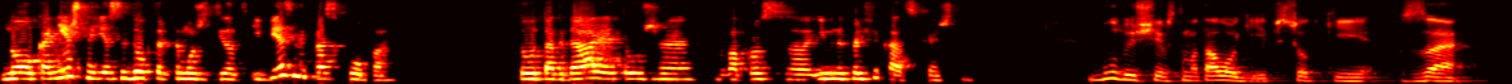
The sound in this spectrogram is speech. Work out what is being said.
Но, конечно, если доктор это может сделать и без микроскопа, то тогда это уже вопрос э, именно квалификации, конечно будущее в стоматологии все-таки за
